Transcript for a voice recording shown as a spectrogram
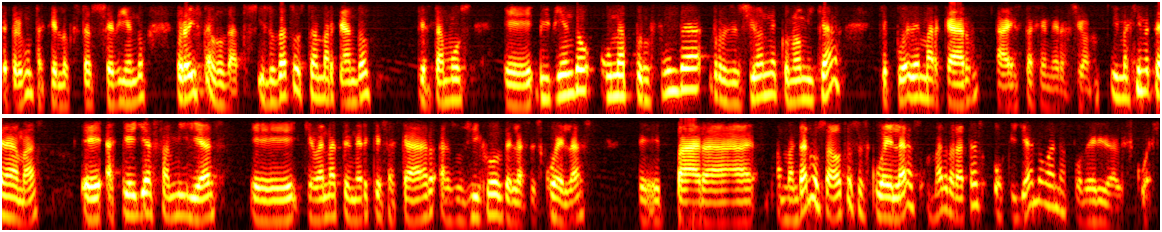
se, pregunta qué es lo que está sucediendo, pero ahí están los datos y los datos están marcando que estamos eh, viviendo una profunda recesión económica que puede marcar a esta generación. Imagínate nada más eh, aquellas familias eh, que van a tener que sacar a sus hijos de las escuelas eh, para mandarlos a otras escuelas más baratas o que ya no van a poder ir a la escuela.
